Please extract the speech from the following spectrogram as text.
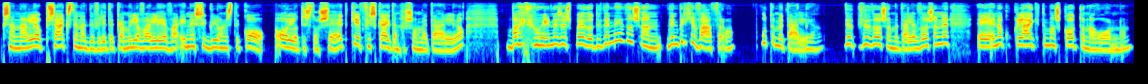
ξαναλέω ψάξτε να τη βρείτε, Καμίλα Βαλίεβα, είναι συγκλονιστικό όλο της το σετ και φυσικά ήταν χρυσό μετάλλιο. By the way, να σας πω εδώ ότι δεν έδωσαν, δεν υπήρχε βάθρο, ούτε μετάλλια. Δεν, δεν δώσαν μετάλλια, δώσανε ε, ένα κουκλάκι τη μασκότ των αγώνων.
